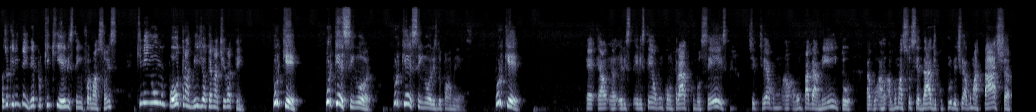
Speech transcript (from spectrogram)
Mas eu queria entender por que, que eles têm informações que nenhuma outra mídia alternativa tem. Por quê? Por que, senhor? Por que, senhores do Palmeiras? Por quê? É, é, é, eles, eles têm algum contrato com vocês? Se tiver algum, algum pagamento, algum, alguma sociedade com o clube, tiver alguma taxa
